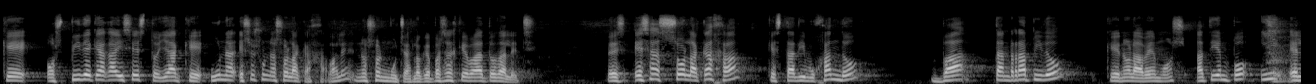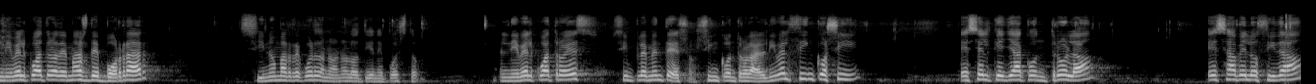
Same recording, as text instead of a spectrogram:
que os pide que hagáis esto ya que una, eso es una sola caja, ¿vale? No son muchas, lo que pasa es que va a toda leche. Entonces, esa sola caja que está dibujando va tan rápido que no la vemos a tiempo y el nivel 4 además de borrar, si no mal recuerdo, no, no lo tiene puesto, el nivel 4 es simplemente eso, sin controlar. El nivel 5 sí, es el que ya controla esa velocidad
